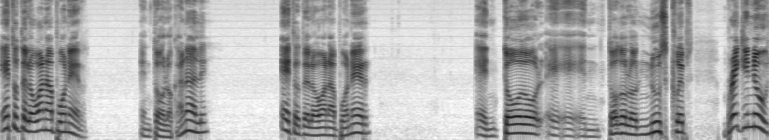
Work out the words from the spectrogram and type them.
esto te lo van a poner en todos los canales, esto te lo van a poner en todo, eh, eh, en todos los news clips. Breaking news.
